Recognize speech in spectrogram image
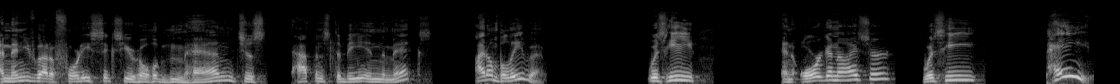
and then you've got a 46 year old man just happens to be in the mix. I don't believe it. Was he an organizer? Was he paid?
